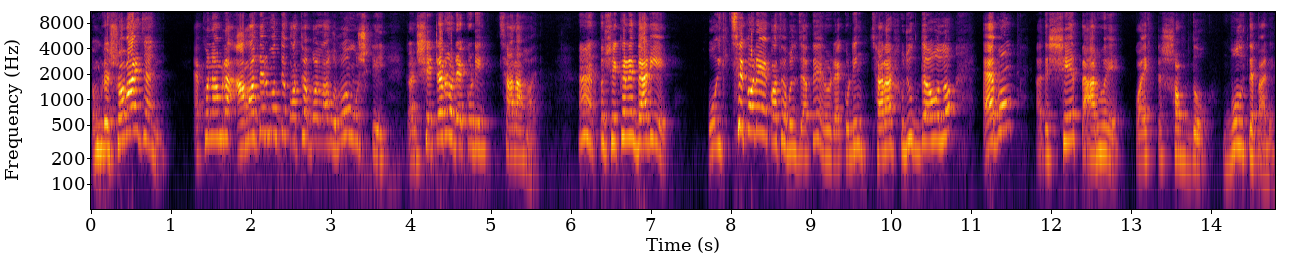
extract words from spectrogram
আমরা সবাই জানি, এখন আমরা আমাদের মধ্যে কথা বলা হলো মুশকিল, কারণ সেটারও রেকর্ডিং ছাড়া হয়। হ্যাঁ তো সেখানে দাঁড়িয়ে ও ইচ্ছে করে কথা বল যাতে ও রেকর্ডিং ছাড়ার সুযোগ দেওয়া হলো এবং যাতে সে তার হয়ে কয়েকটা শব্দ বলতে পারে।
